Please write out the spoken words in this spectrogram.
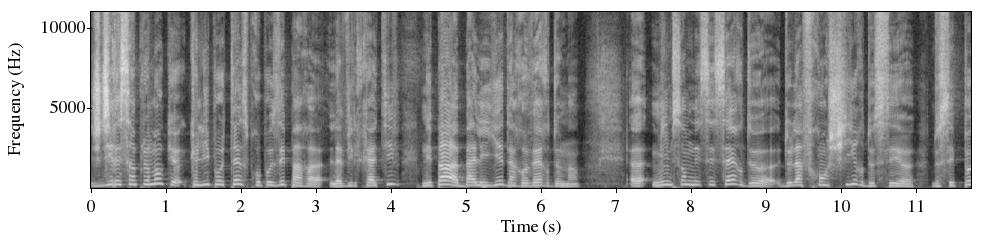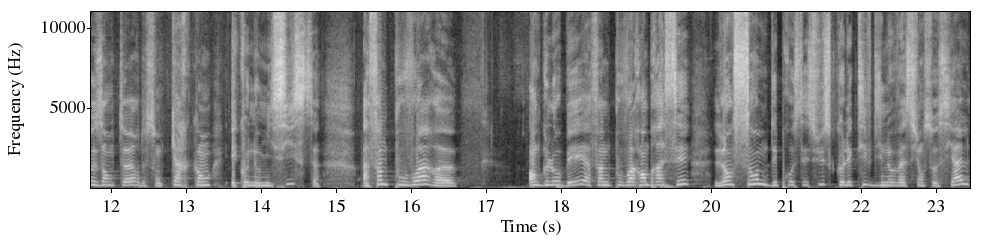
je dirais simplement que, que l'hypothèse proposée par euh, la ville créative n'est pas à balayer d'un revers de main. mais il me semble nécessaire de, de l'affranchir de ces, de ces pesanteurs, de son carcan économiciste, afin de pouvoir englober afin de pouvoir embrasser l'ensemble des processus collectifs d'innovation sociale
